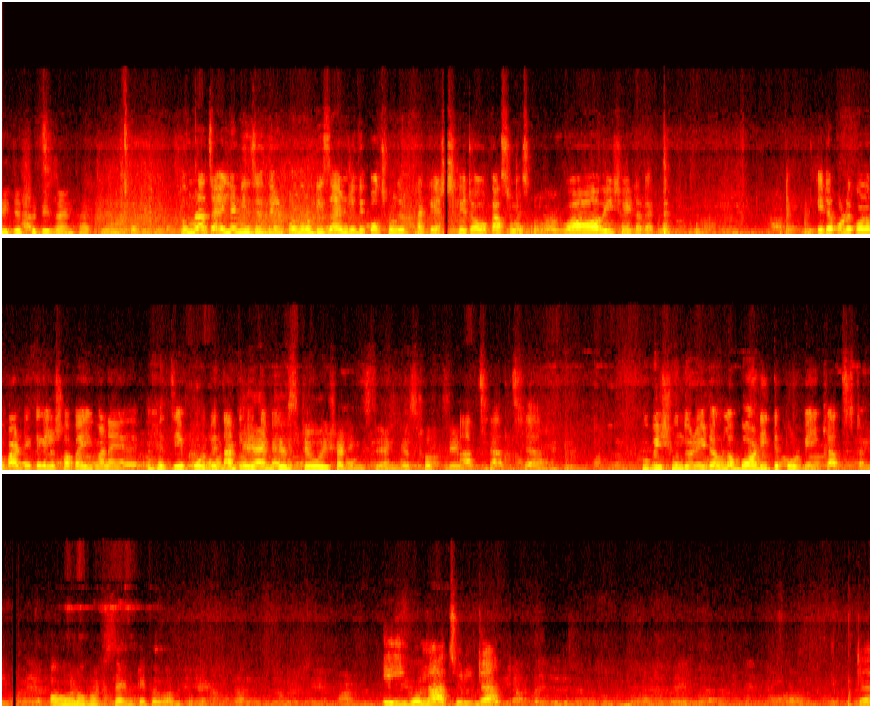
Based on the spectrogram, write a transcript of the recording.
নিজস্ব ডিজাইন থাকলে তোমরা চাইলে নিজেদের কোনো ডিজাইন যদি পছন্দের থাকে সেটাও কাস্টমাইজ করতে পারবে ওয়াও এই শাড়িটা দেখো। এটা পরে কোনো পার্টিতে গেলে সবাই মানে যে পরবে অনেকে দিকে ওই শাড়ি নিচ্ছে অ্যাঙ্গেস্ট হচ্ছে। আচ্ছা আচ্ছা। খুবই সুন্দর। এটা হলো বডিতে পড়বে এই কাজটা। অল ওভার সেম টাইপের ওয়ার্ক এই হলো আঁচলটা। এটা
